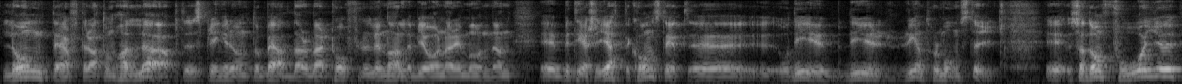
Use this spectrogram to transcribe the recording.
långt efter att de har löpt springer runt och bäddar och bär tofflor eller nallebjörnar i munnen. Eh, beter sig jättekonstigt. Och det är ju, det är ju rent hormonstyrt. Eh, så de får ju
